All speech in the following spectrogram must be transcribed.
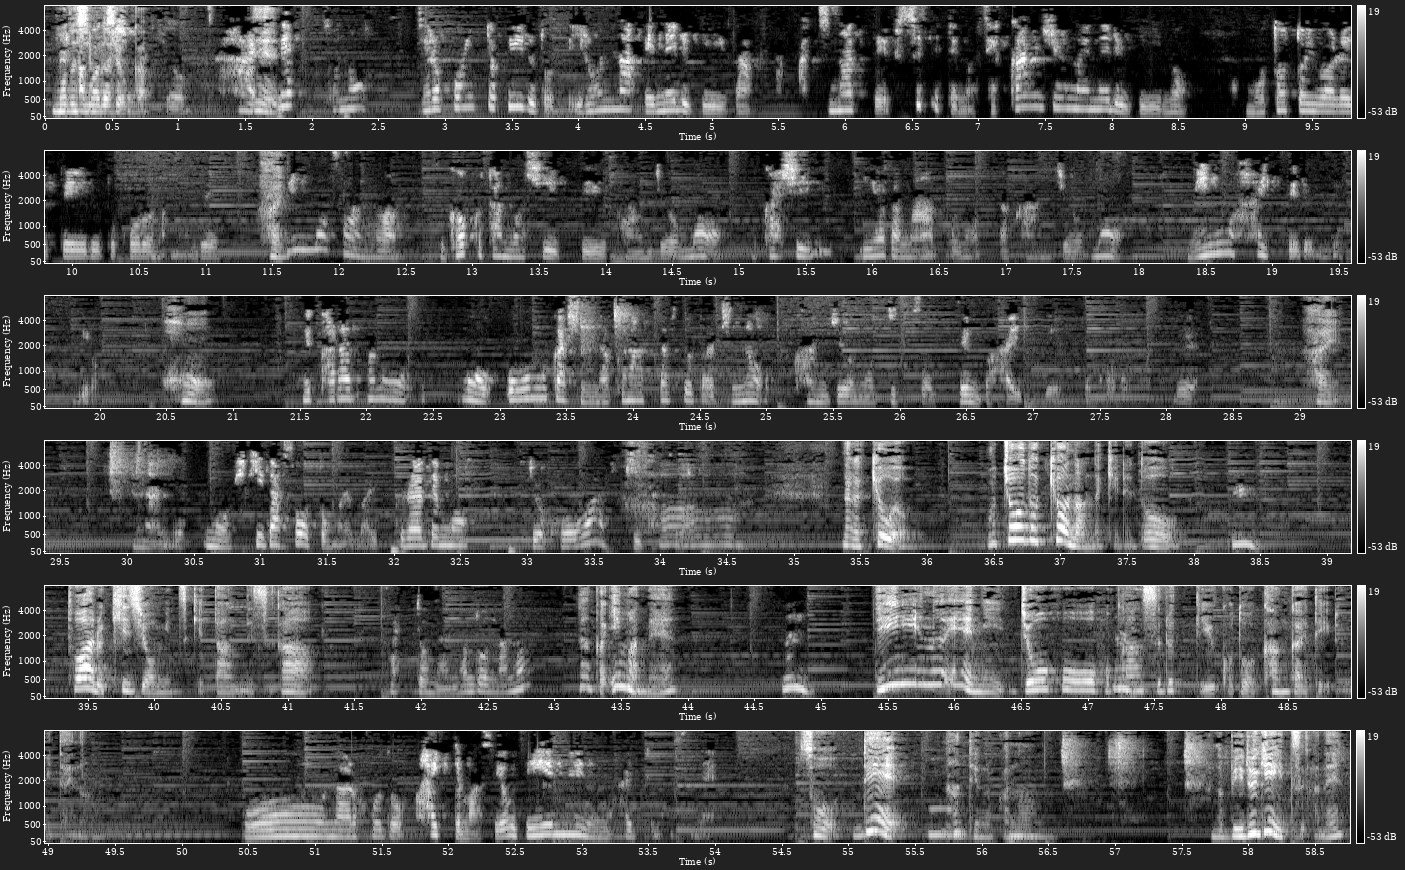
戻しましょうかはい。ねで、そのゼロポイントフィールドっていろんなエネルギーが集まって、すべての世界中のエネルギーの元と言われているところなので、はい。皆さんがすごく楽しいっていう感情も、昔嫌だなと思った感情も、みんな入ってるんですよ。ほで、体の、もう大昔に亡くなった人たちの感情も実は全部入っているところなので、う。はい。なんで、もう引き出そうと思えば、いくらでも情報は引き出せる。はあなんか今日、もうちょうど今日なんだけれど、うん。とある記事を見つけたんですが、あ、どうなの？どうなの？なんか今ね、うん。DNA に情報を保管するっていうことを考えているみたいな。おー、なるほど。入ってますよ。DNA にも入ってますね。そう。で、うんなんていうのかな、うんあのビル・ゲイツがね、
